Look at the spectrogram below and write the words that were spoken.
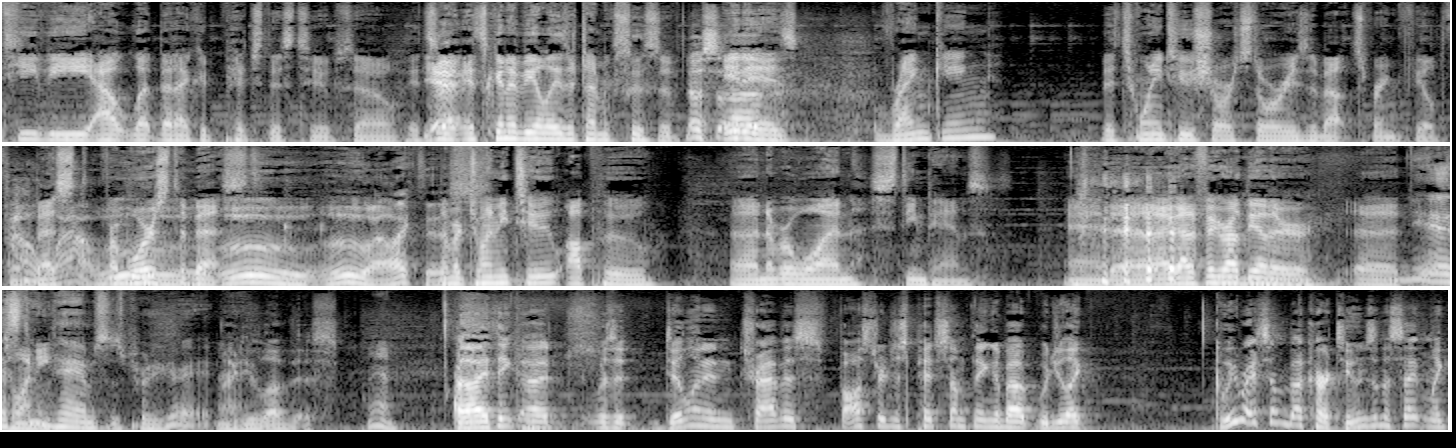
TV outlet that I could pitch this to, so it's Yeah. it's going to be a Laser Time exclusive. No, so, It uh, is ranking the 22 short stories about Springfield from Oh, best wow. from worst to best. Ooh, ooh, I like this. Number 22, Apu. Uh, number one, Steamed Hams. And uh, I got to figure out the other uh, Yeah, 20. Steamed Hams was pretty great. I do love this. Yeah. Uh, I think uh, was it Dylan and Travis Foster just pitched something about would you like can we write something about cartoons on the site? I'm like,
